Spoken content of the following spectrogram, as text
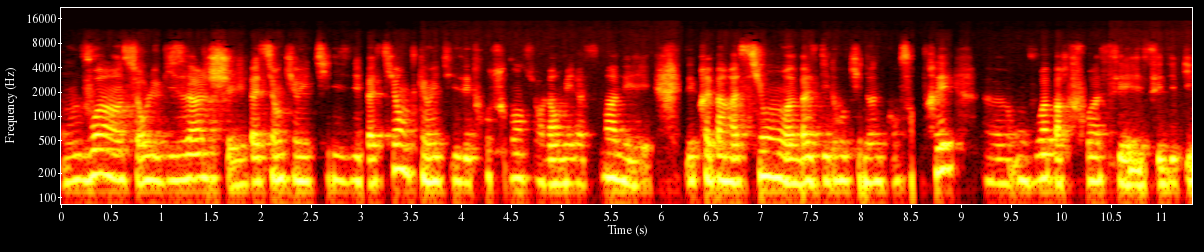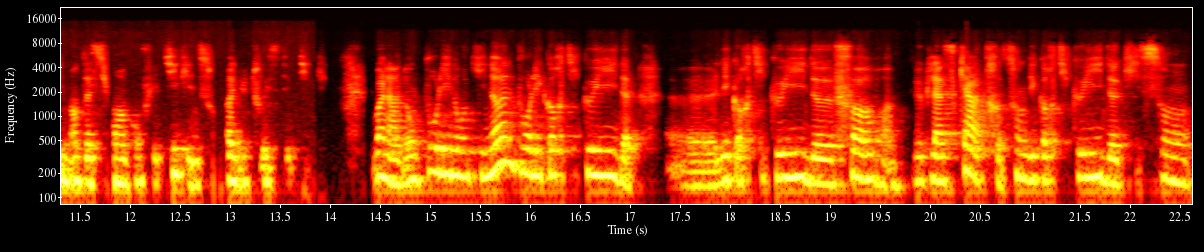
On le voit hein, sur le visage chez les patients qui ont utilisé, les patientes qui ont utilisé trop souvent sur leur mélasma des, des préparations à base d'hydroquinone concentrée. Euh, on voit parfois ces, ces dépigmentations en confetti qui ne sont pas du tout esthétiques. Voilà, donc pour l'hydroquinone, pour les corticoïdes, euh, les corticoïdes forts de classe 4 sont des corticoïdes qui sont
